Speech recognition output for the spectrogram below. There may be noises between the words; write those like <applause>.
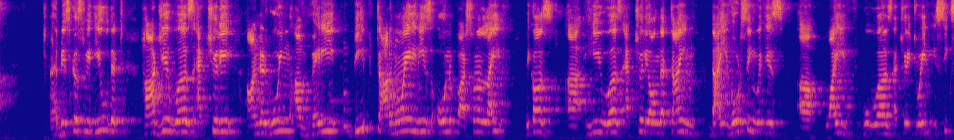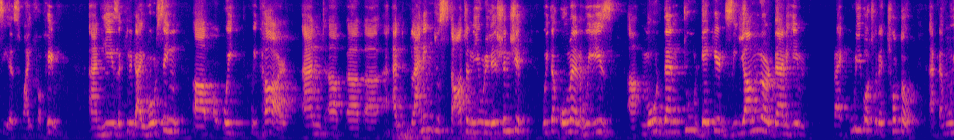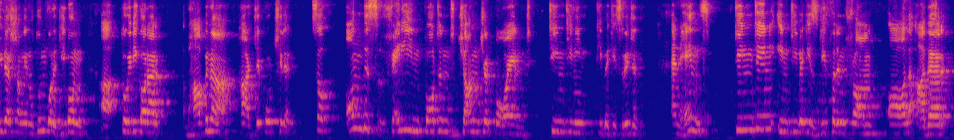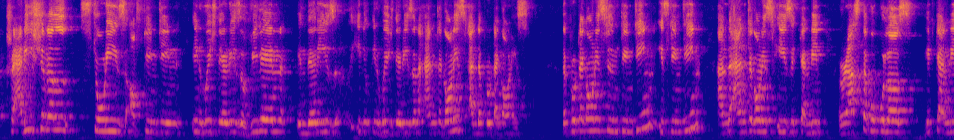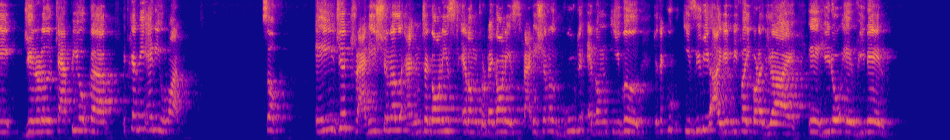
I discussed with you that Harje was actually undergoing a very deep turmoil in his own personal life because uh, he was actually on that time divorcing with his uh, wife who was actually 26 years wife of him and he is actually divorcing uh, with with her and uh, uh, uh, and planning to start a new relationship with a woman who is uh, more than two decades younger than him প্রায় কুড়ি বছরের ছোট একটা মহিলার সঙ্গে নতুন করে জীবন তৈরি করার ভাবনা হার যে করছিলেন so on this very important juncture point Tintin in Tibet is written and hence Tintin in Tibet is different from all other traditional stories of Tintin in which there is a villain, in there is in, in which there is an antagonist and the protagonist. The protagonist in Tintin is Tintin, and the antagonist is it can be Rastapopoulos, it can be General Tapioca, it can be anyone. So এই যে traditional antagonist এবং protagonist traditional good এবং evil যেটা খুব easily identify করা যায়, এ hero এ villain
